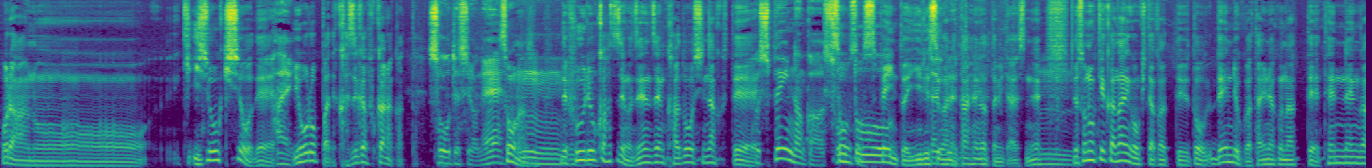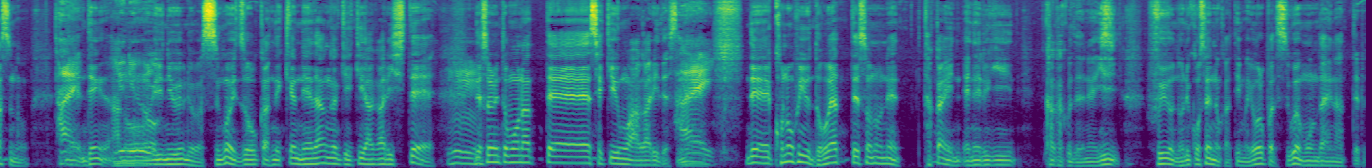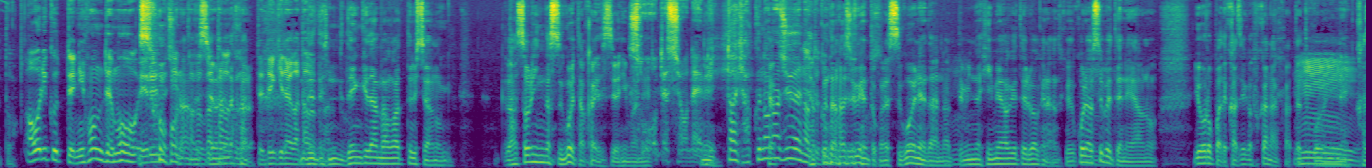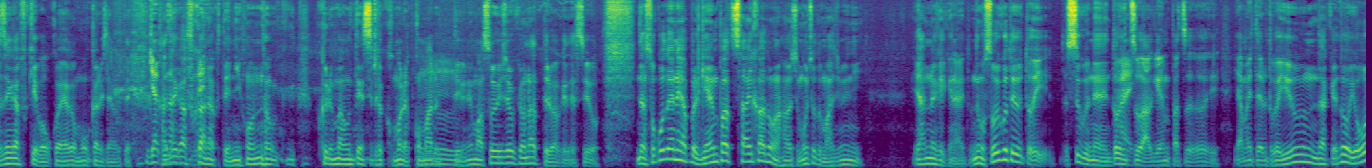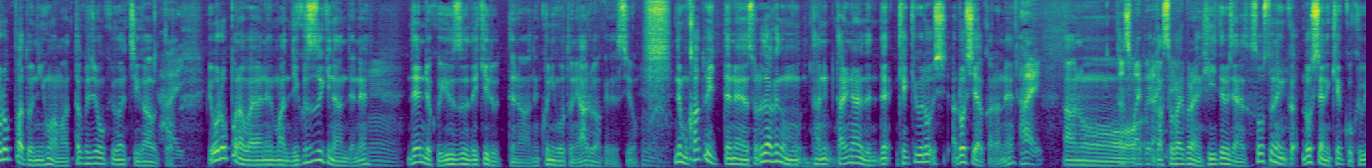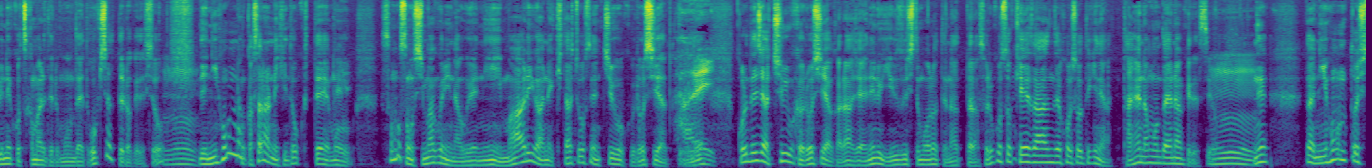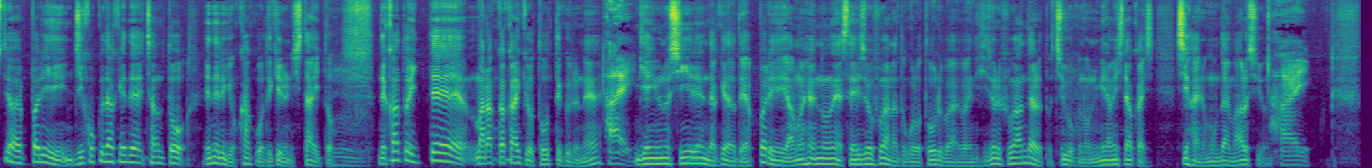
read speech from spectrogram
ほら、あのー異常気象で、ヨーロッパで風が吹かなかった、はい、そうですよね。そうなんですよ。で、風力発電が全然稼働しなくて、スペインなんかそうそう、スペインとイギリスがね、大変だったみたいですね。で、その結果何が起きたかっていうと、電力が足りなくなって、天然ガスの、ね、はい、であの輸入量。がすごい増加。で、値段が激上がりして、で、それに伴って石油も上がりですね。はい、で、この冬どうやってそのね、高いエネルギー価格でね、冬を乗り越せるのかって今ヨーロッパですごい問題になってると。煽り食って日本でも LNG の価格が高くなって電気代が高くなって電気代も上がってるし、あの、ガソリンがすごい高いですよ、今ね。そうですよね。ねリッター170円なんてところ、170円とかね、すごい値段になって、みんな悲鳴上げてるわけなんですけど、これはすべてね、あの、ヨーロッパで風が吹かなかったところにね、風が吹けばお小屋が儲かるじゃなくて、風が吹かなくて日本の車運転すると困る、困るっていうね、まあそういう状況になってるわけですよ。だそこでね、やっぱり原発再稼働の話、もうちょっと真面目にやんなきゃいけないと。でもそういうこと言うと、すぐね、ドイツは原発やめてるとか言うんだけど、ヨーロッパと日本は全く状況が違うと。はいヨーロッパの場合はね、まあ、陸続きなんでね、うん、電力融通できるっていうのはね、国ごとにあるわけですよ。うん、でもかといってね、それだけでも足り足りないのでで、結局ロシロシアからね、はい、あのー、ガスパイプライン、ライン引いてるじゃないですか。そうするとね、ロシアに結構首根っこつかまれてる問題って起きちゃってるわけでしょ。うん、で、日本なんかさらにひどくて、もう、そもそも島国な上に、周りがね、北朝鮮、中国、ロシアっていうね、はい、これでじゃあ中国かロシアから、じゃあエネルギー融通してもらうってなったら、それこそ経済安全保障的には大変な問題なわけですよ。ね。だから日本としてはやっぱり自国だけでちゃんとエネルギーを確保できるようにしたいと。うん、でかといって、マラッカ海峡を通ってくるね、はい、原油の仕入れだけだと、やっぱりあの辺のね、政情不安なところを通る場合は非常に不安であると、中国の南シナ海支配の問題もあるしよ、ね、はい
